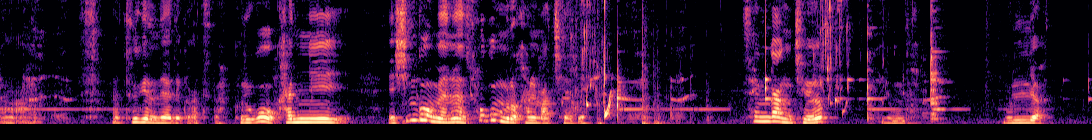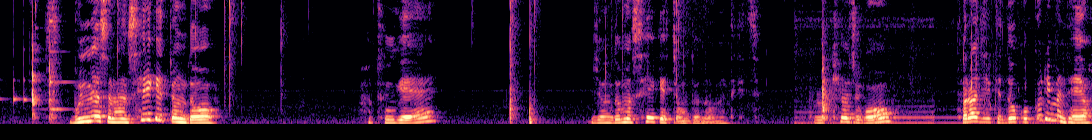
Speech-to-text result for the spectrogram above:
아, 한두 개를 넣어야 될 것 같다. 그리고 간이 싱거우면은 소금으로 간을 맞춰야 돼. 생강즙 이 정도 물엿. 물엿은 한 3개 정도. 한 2개. 이 정도면 3개 정도 넣으면 되겠지. 불 켜주고 도라지 이렇게 넣고 끓이면 돼요.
